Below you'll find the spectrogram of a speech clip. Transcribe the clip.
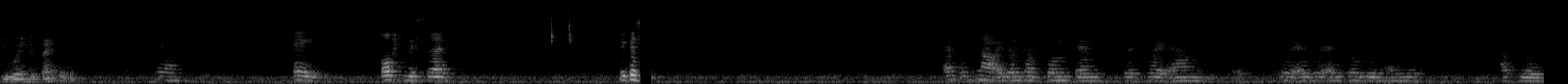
He went to pantalon? Yeah. Hey, off this one. Because as of now, I don't have content. That's why um, wherever I go, then I make upload.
